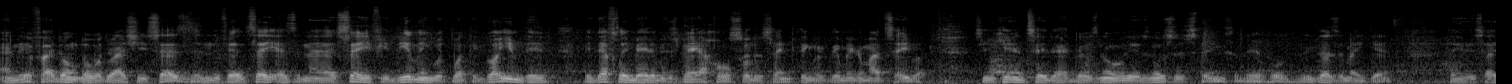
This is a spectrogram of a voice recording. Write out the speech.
And if I don't know what Rashi says, and if I say, as and I say, if you're dealing with what the Goyim did, they definitely made him Mizbeach also the same thing like they made him Matzeva. So you can't say that there's no there's no such thing. So therefore, it doesn't make it. Things. I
